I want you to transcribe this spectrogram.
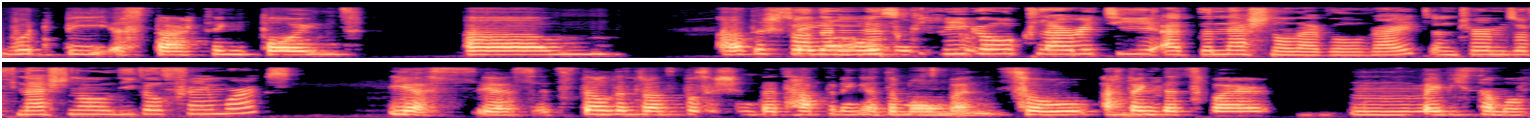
would be a starting point. Um, so there is legal clarity at the national level, right? In terms of national legal frameworks. Yes, yes, it's still the mm-hmm. transposition that's happening at the moment. So I think mm-hmm. that's where um, maybe some of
